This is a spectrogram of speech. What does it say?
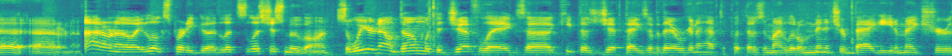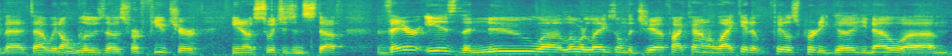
uh, I don't know. I don't know. It looks pretty good. Let's, let's just move on. So we are now done with the Jeff legs. Uh, keep those Jeff pegs over there. We're going to have to put those in my little miniature baggie to make sure that uh, we don't lose those for future you know, switches and stuff. There is the new uh, lower legs on the Jeff. I kind of like it. It feels pretty good, you know. Um,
